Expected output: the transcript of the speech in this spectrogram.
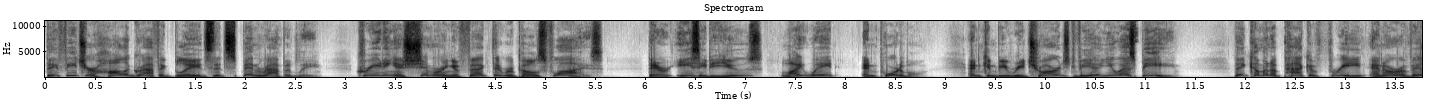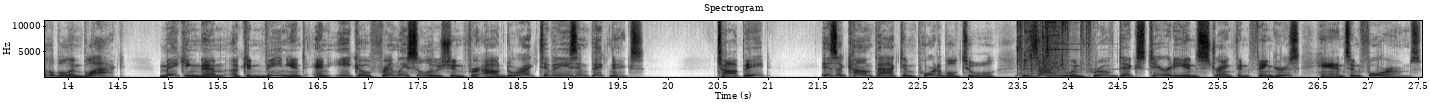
They feature holographic blades that spin rapidly, creating a shimmering effect that repels flies. They are easy to use, lightweight, and portable, and can be recharged via USB. They come in a pack of three and are available in black, making them a convenient and eco-friendly solution for outdoor activities and picnics. Top 8 is a compact and portable tool designed to improve dexterity and strengthen fingers, hands, and forearms.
